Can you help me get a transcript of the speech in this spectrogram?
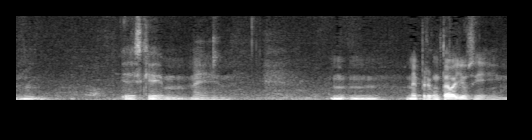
mm, Es que me... mm, Me preguntaba yo si... em,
